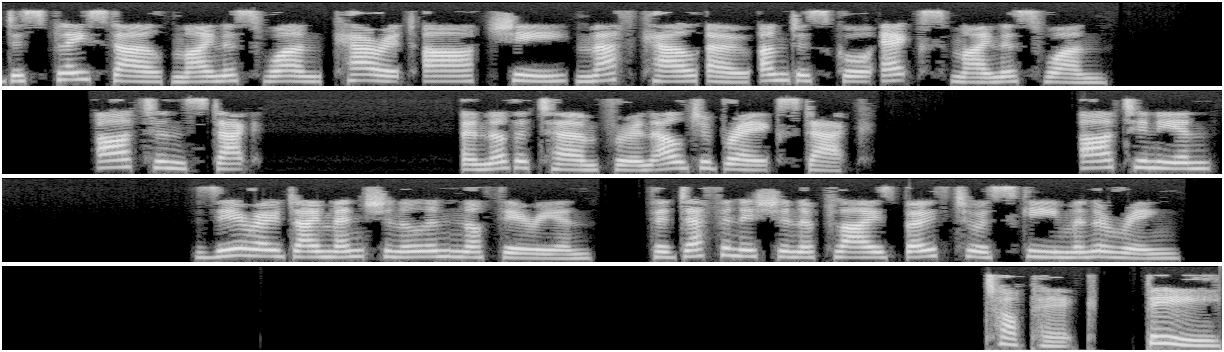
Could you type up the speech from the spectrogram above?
display style minus one caret r chi math cal o underscore x minus one. Artin stack. Another term for an algebraic stack. Artinian. Zero-dimensional and Noetherian. The definition applies both to a scheme and a ring. Topic B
